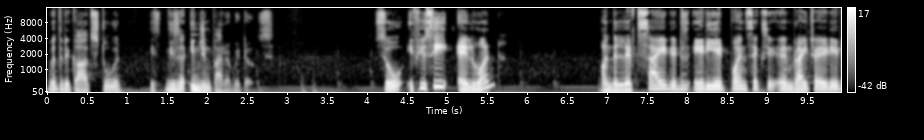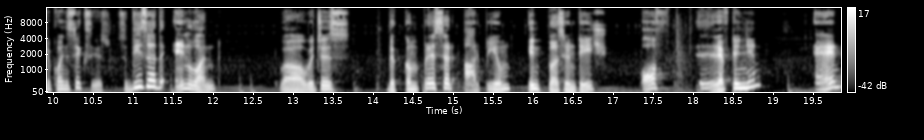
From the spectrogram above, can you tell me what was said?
with regards to it. These are engine parameters. So if you see N1 on the left side, it is 88.6 and right side 88.6 So these are the N1, uh, which is the compressor RPM in percentage of left engine and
